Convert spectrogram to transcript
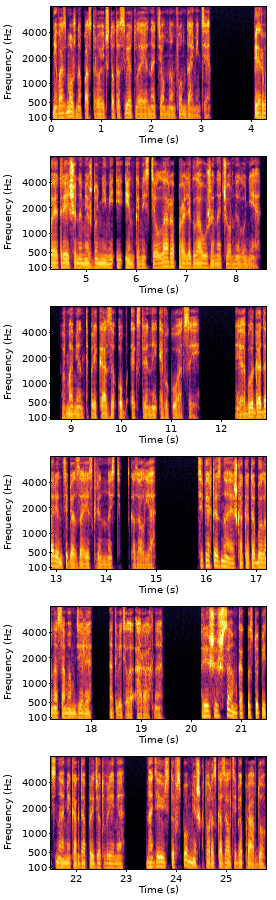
Невозможно построить что-то светлое на темном фундаменте. Первая трещина между ними и инками Стеллара пролегла уже на Черной Луне, в момент приказа об экстренной эвакуации. «Я благодарен тебе за искренность», — сказал я. «Теперь ты знаешь, как это было на самом деле», — ответила Арахна. «Решишь сам, как поступить с нами, когда придет время. Надеюсь, ты вспомнишь, кто рассказал тебе правду».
